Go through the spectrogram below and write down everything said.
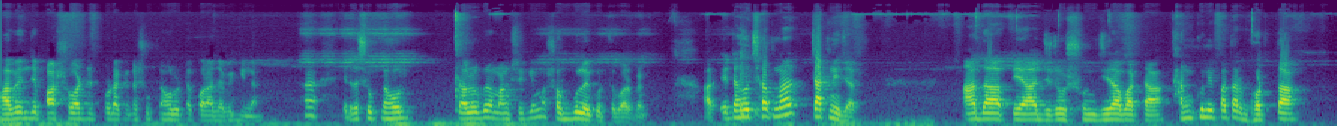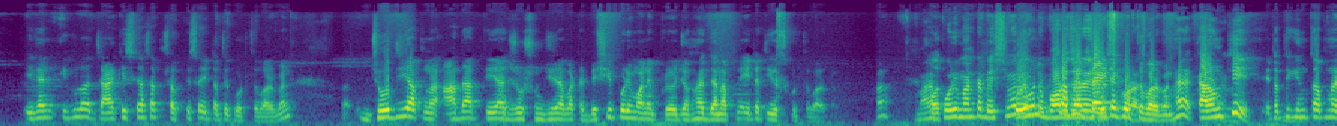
ভাবেন যে পাঁচশো ওয়াটের প্রোডাক্ট এটা শুকনা হলুদটা করা যাবে কিনা। হ্যাঁ এটাতে শুকনা হলুদ, চালের গুঁড়া, মাংসের কিমা সবগুলোই করতে পারবেন। আর এটা হচ্ছে আপনার চাটনি জার আদা, পেঁয়াজ, রসুন, জিরা বাটা, থানকুনি পাতার ভর্তা ইভেন এগুলো যা কিছু আছে সব কিছু এটাতে করতে পারবেন। যদি আপনার আদা, পেঁয়াজ, রসুন, জিরা বাটা বেশি পরিমাণে প্রয়োজন হয় দেন আপনি এটাতে ইউজ করতে পারবেন। মানে পরিমাণটা বেশি হলে একটু বড় জারে ড্রাইটা করতে পারবেন। হ্যাঁ কারণ কি? এটাতে কিন্তু আপনার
